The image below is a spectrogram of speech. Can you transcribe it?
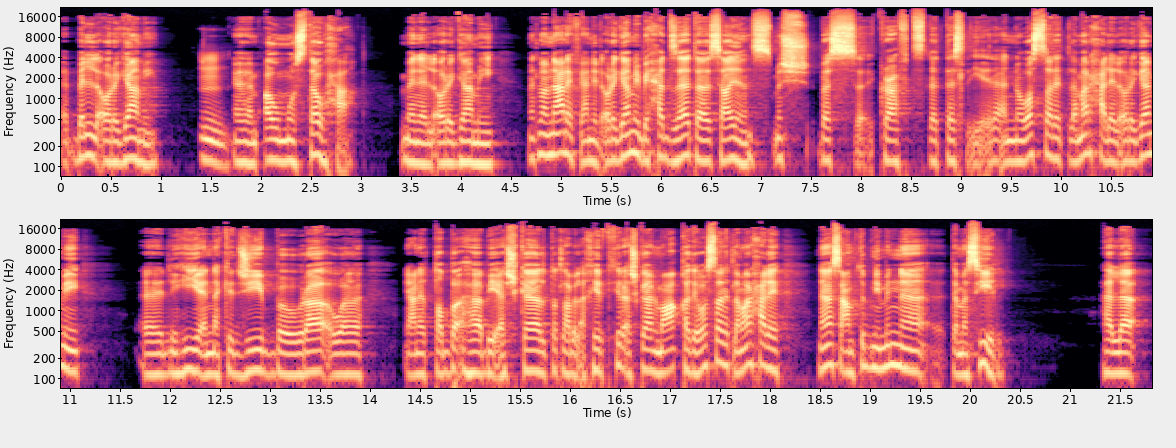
بالاوريجامي أو مستوحى من الاوريجامي مثل ما بنعرف يعني الاوريجامي بحد ذاتها science مش بس crafts للتسلية. لأنه وصلت لمرحلة الاوريجامي آه، اللي هي إنك تجيب أوراق ويعني تطبقها بأشكال تطلع بالأخير كتير أشكال معقدة. وصلت لمرحلة ناس عم تبني منها تماثيل. هلأ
